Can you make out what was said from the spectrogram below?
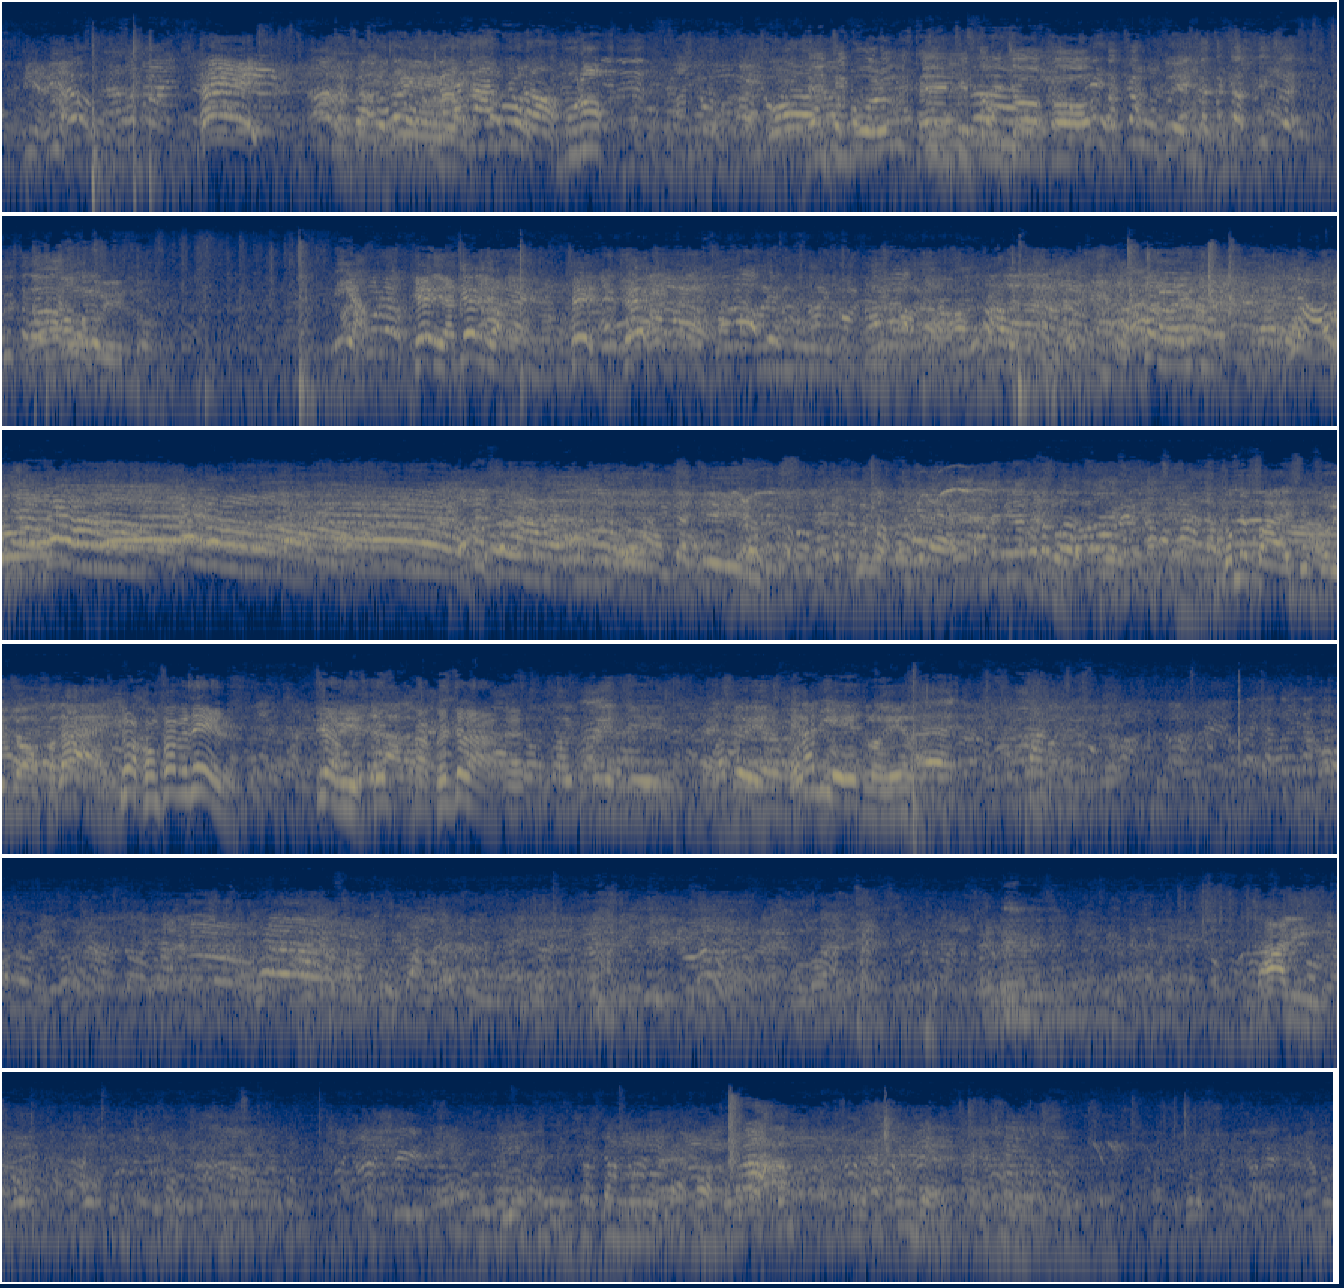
Senti burro, senti fuori gioco! Tienila, tienila! Sì, sì! Fai se fuori gioco? Dai! No, come fa vedere? Chi l'ha visto? Ah, questo là. eh. Era dietro, era. Sali! Ma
